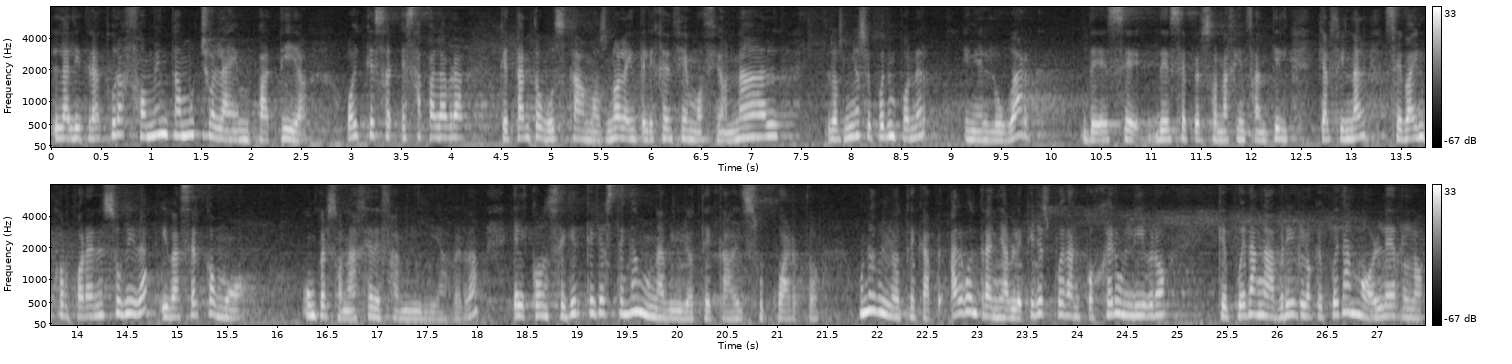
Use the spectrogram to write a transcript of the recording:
la literatura fomenta mucho la empatía. Hoy que es esa palabra que tanto buscamos, ¿no? la inteligencia emocional, los niños se pueden poner en el lugar de ese, de ese personaje infantil que al final se va a incorporar en su vida y va a ser como un personaje de familia, ¿verdad? El conseguir que ellos tengan una biblioteca en su cuarto, una biblioteca, algo entrañable, que ellos puedan coger un libro, que puedan abrirlo, que puedan olerlo.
